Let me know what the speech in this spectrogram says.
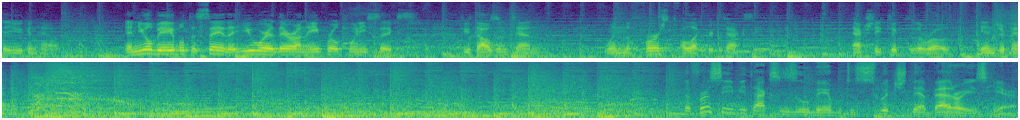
that you can have. And you'll be able to say that you were there on April 26, 2010, when the first electric taxi actually took to the road in Japan. The first EV taxis will be able to switch their batteries here.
